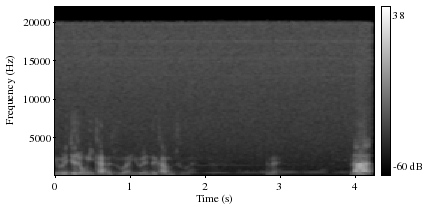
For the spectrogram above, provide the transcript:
有人就容易看得出来，有人就看不出来，对不对？那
